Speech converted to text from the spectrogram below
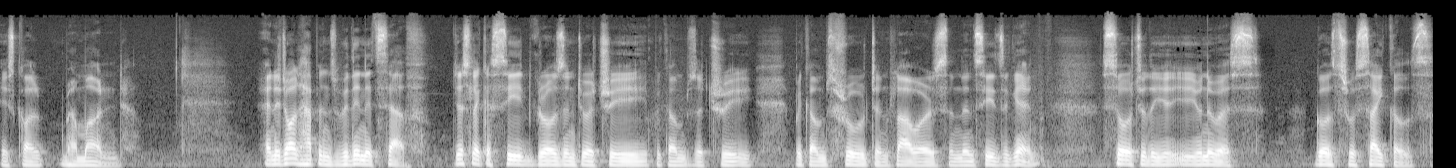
is called Brahmand. And it all happens within itself. Just like a seed grows into a tree, becomes a tree, becomes fruit and flowers, and then seeds again, so to the universe goes through cycles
